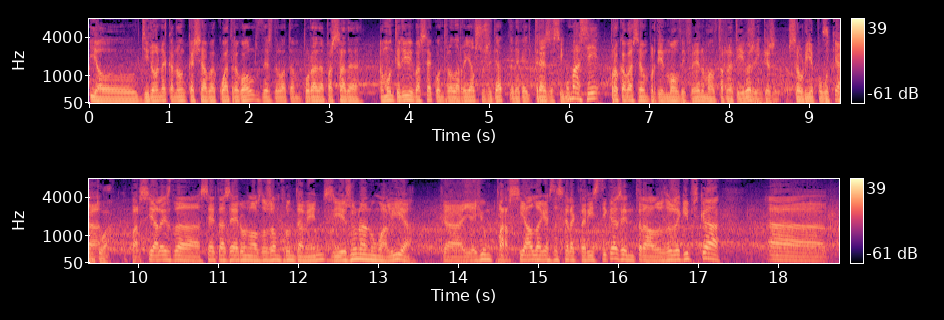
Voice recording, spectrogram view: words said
i el Girona que no encaixava 4 gols des de la temporada passada a Montilivi va ser contra la Real Societat en aquell 3 a 5 home sí. però que va ser un partit molt diferent amb alternatives en què s'hauria pogut que puntuar. parcial és de 7 a 0 en els dos enfrontaments i és una anomalia que hi hagi un parcial d'aquestes característiques entre els dos equips que eh,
